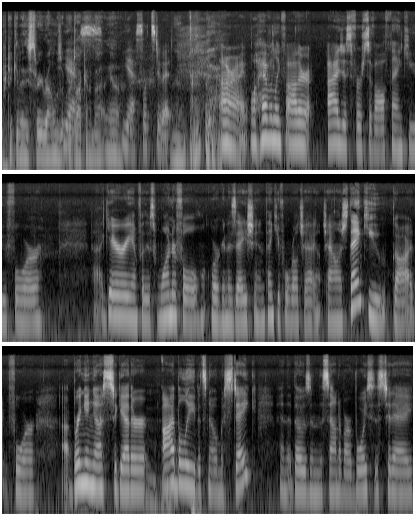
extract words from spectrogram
particularly these three realms that we're talking about? Yeah. Yes, let's do it. all right. Well, Heavenly Father, I just first of all thank you for uh, Gary and for this wonderful organization. Thank you for World Cha- Challenge. Thank you, God, for uh, bringing us together. I believe it's no mistake, and that those in the sound of our voices today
